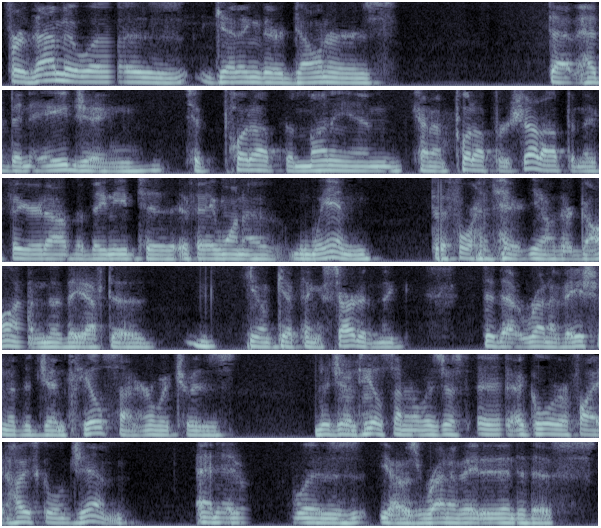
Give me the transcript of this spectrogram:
for them it was getting their donors that had been aging to put up the money and kind of put up or shut up and they figured out that they need to if they want to win before they're you know they're gone that they have to you know get things started. And they did that renovation of the Gentile Center which was the Gentile Center was just a, a glorified high school gym. And it was you know it was renovated into this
